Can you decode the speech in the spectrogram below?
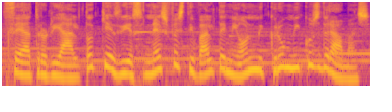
Θέατρο Ριάλτο και Διεθνέ Φεστιβάλ Ταινιών Μικρού Μήκους Δράμας.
